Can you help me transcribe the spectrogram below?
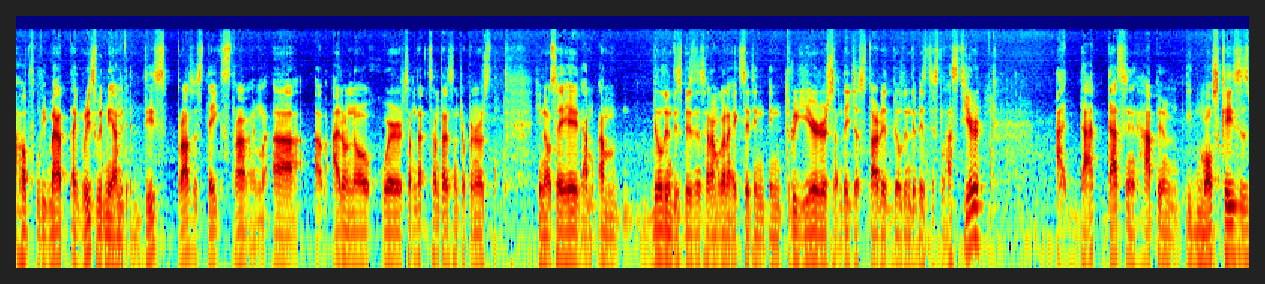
hopefully Matt agrees with me. I mean, this process takes time. Uh, I don't know where sometimes, sometimes entrepreneurs, you know, say, hey, I'm, I'm building this business and I'm going to exit in, in three years, and they just started building the business last year. I, that doesn't happen in most cases.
